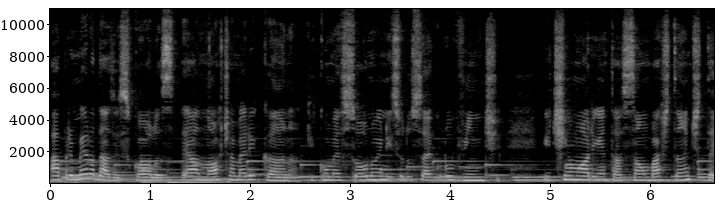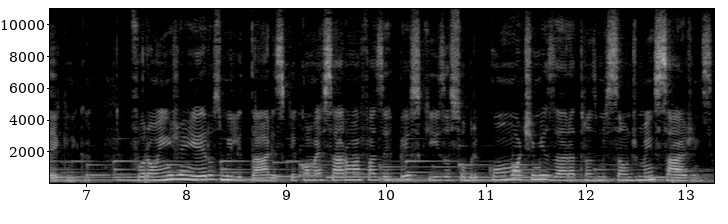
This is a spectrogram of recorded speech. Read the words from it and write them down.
A primeira das escolas é a norte-americana, que começou no início do século XX e tinha uma orientação bastante técnica. Foram engenheiros militares que começaram a fazer pesquisas sobre como otimizar a transmissão de mensagens,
